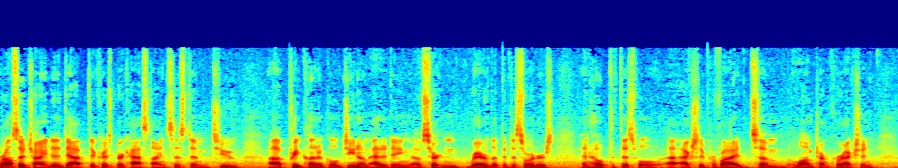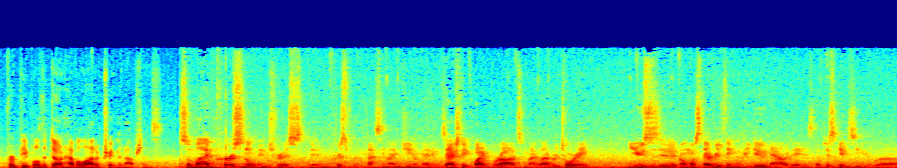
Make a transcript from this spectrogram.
We're also trying to adapt the CRISPR-Cas9 system to uh, preclinical genome editing of certain rare lipid disorders and hope that this will uh, actually provide some long-term correction for people that don't have a lot of treatment options. So my personal interest in CRISPR-Cas9 genome editing is actually quite broad. So my laboratory uses it in almost everything we do nowadays. That just gives you uh,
